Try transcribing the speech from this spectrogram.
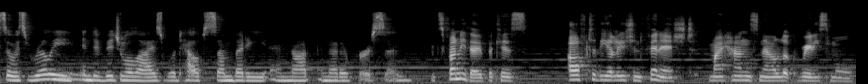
So it's really hmm. individualized what helps somebody and not another person. It's funny though, because after the illusion finished, my hands now look really small.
